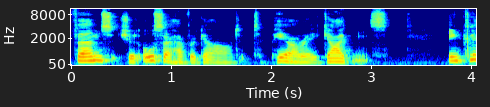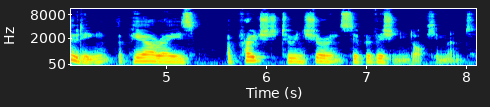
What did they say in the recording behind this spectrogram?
Firms should also have regard to PRA guidance, including the PRA's Approach to Insurance Supervision document.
